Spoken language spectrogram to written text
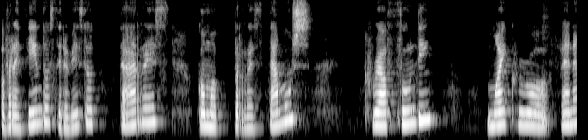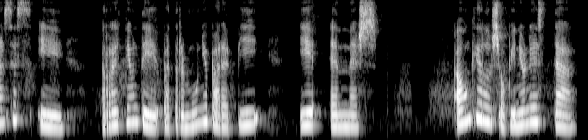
ofreciendo servicios tales como préstamos, crowdfunding, microfinances y gestión de patrimonio para PYMs. Aunque las opiniones da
